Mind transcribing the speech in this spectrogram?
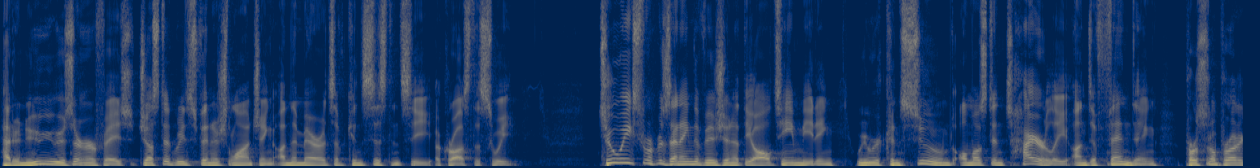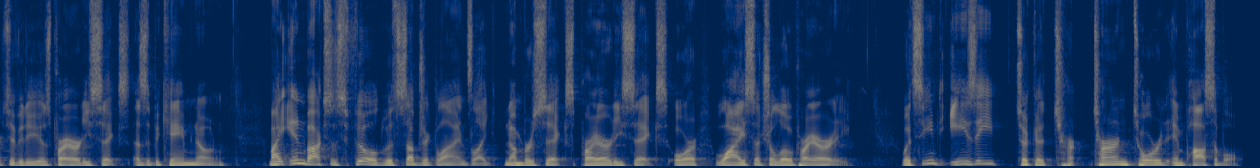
had a new user interface just as we finished launching on the merits of consistency across the suite. Two weeks from presenting the vision at the all team meeting, we were consumed almost entirely on defending personal productivity as priority six as it became known. My inbox is filled with subject lines like number six, priority six, or why such a low priority. What seemed easy took a tur- turn toward impossible.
